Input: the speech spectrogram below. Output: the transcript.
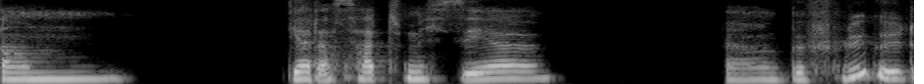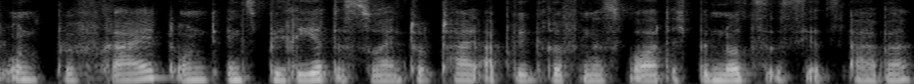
Ähm, ja, das hat mich sehr äh, beflügelt und befreit und inspiriert ist so ein total abgegriffenes Wort. Ich benutze es jetzt aber.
